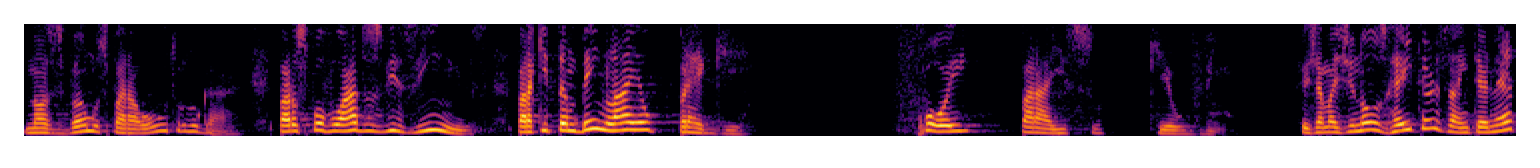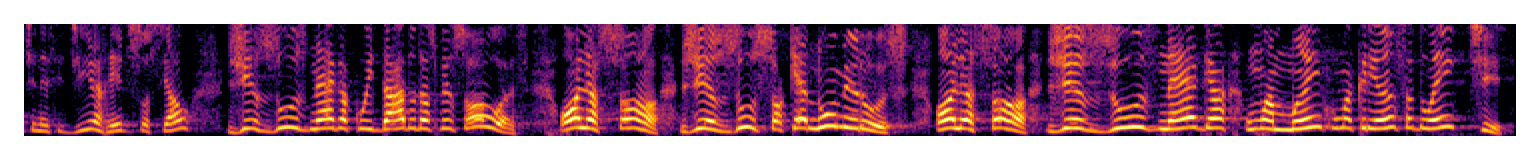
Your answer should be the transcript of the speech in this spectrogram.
Nós vamos para outro lugar, para os povoados vizinhos, para que também lá eu pregue. Foi para isso que eu vim. Você já imaginou os haters, a internet nesse dia, a rede social? Jesus nega cuidado das pessoas. Olha só, Jesus só quer números. Olha só, Jesus nega uma mãe com uma criança doente.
